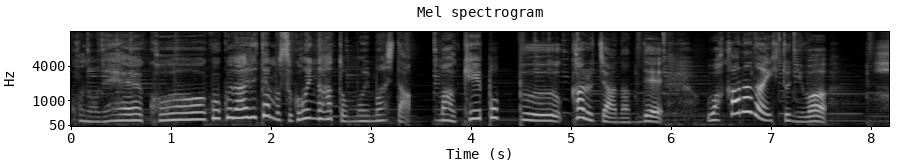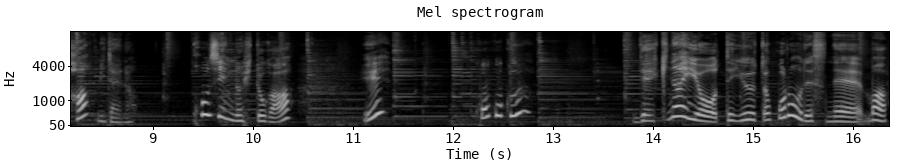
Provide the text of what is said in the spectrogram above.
このね広告代理店もすごいなと思いました。まあ K-POP カルチャーなんでわからない人にはは？みたいな。個人の人がえ？広告？できないよっていうところをですね、まあ、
